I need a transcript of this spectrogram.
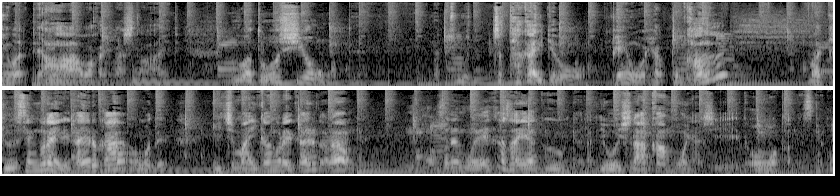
言われて「ああ分かりました」って。うわどうしよう思って、まあ、めっちゃ高いけどペンを100本買う？まあ9000ぐらいで買えるか？思って。1万いかんぐらいで買えるかな？思って。もうそれもうええか最悪。みたいな。用意しなあかんもんやしと思ったんですけど。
